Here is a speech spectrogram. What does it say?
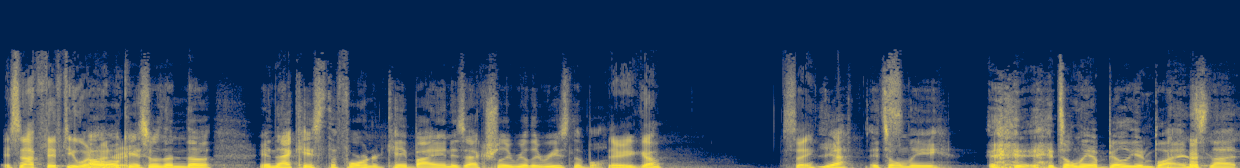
It's not 50 Oh, okay. So then the in that case, the 400k buy-in is actually really reasonable. There you go. See? Yeah, it's only it's only a billion blinds, not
